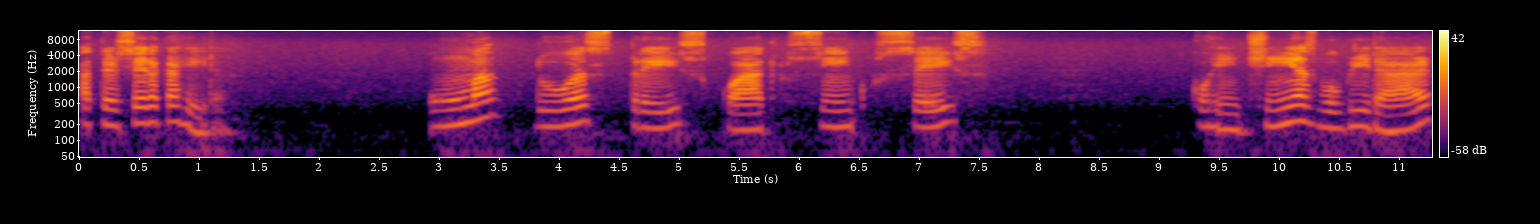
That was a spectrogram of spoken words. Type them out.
a terceira carreira. Uma, duas, três, quatro, cinco, seis correntinhas. Vou virar,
